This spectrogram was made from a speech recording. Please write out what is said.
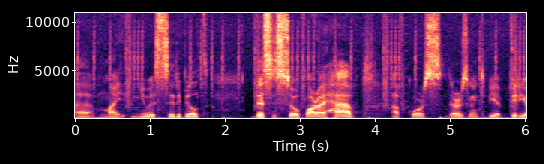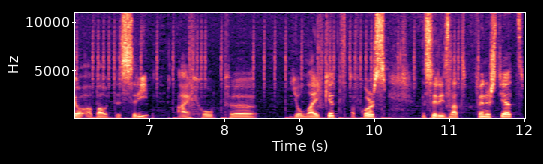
uh, my newest city build. This is so far I have. Of course, there's going to be a video about this city. I hope uh, you'll like it. Of course, the city is not finished yet,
